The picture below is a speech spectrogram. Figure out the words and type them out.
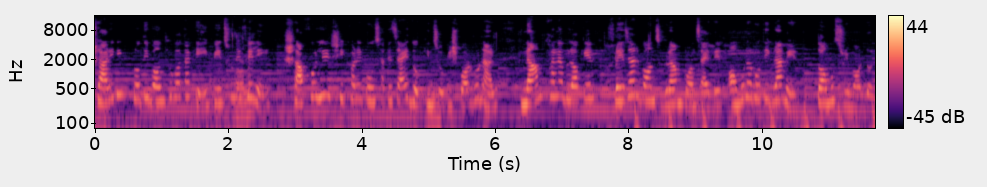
শারীরিক প্রতিবন্ধকতাকে পেছনে ফেলে সাফল্যের শিখরে পৌঁছাতে চায় দক্ষিণ চব্বিশ পরগনার নামখানা ব্লকের ফ্রেজারগঞ্জ গ্রাম পঞ্চায়েতের অমরাবতী গ্রামের তমশ্রী মণ্ডল।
